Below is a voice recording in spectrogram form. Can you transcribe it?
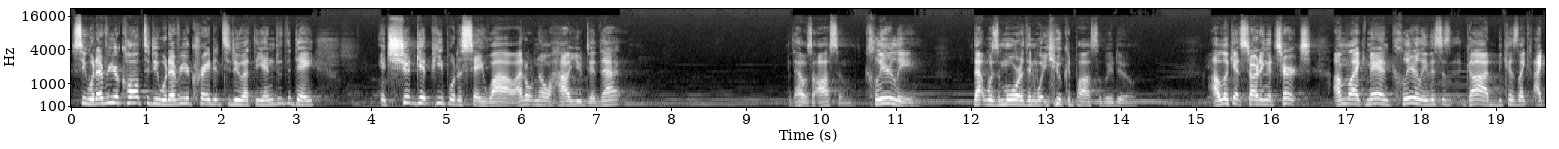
See, whatever you're called to do, whatever you're created to do, at the end of the day, it should get people to say, Wow, I don't know how you did that, but that was awesome. Clearly, that was more than what you could possibly do. I look at starting a church, I'm like, man, clearly this is God because, like, I,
